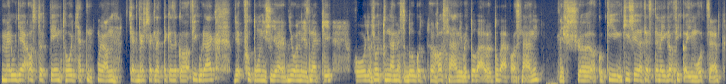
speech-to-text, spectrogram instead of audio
mert ugye az történt, hogy hát olyan kedvesek lettek ezek a figurák, ugye fotón is ugye jól néznek ki, hogy, hogy hogy tudnám ezt a dolgot használni, vagy tovább, tovább használni, és uh, akkor ki, kísérleteztem egy grafikai módszert,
